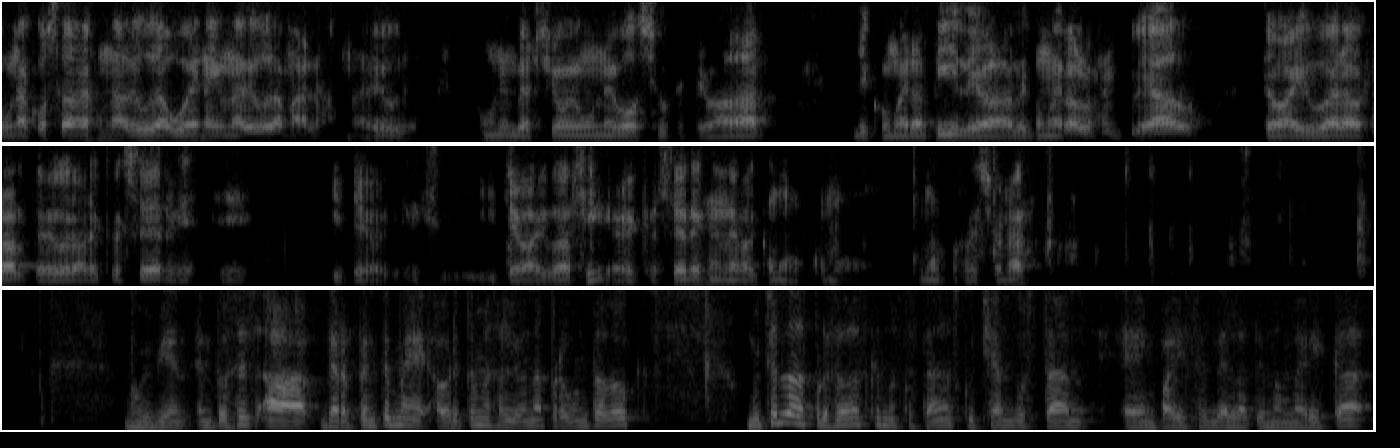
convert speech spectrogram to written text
una cosa es una deuda buena y una deuda mala. Una deuda es una inversión en un negocio que te va a dar de comer a ti, le va a dar de comer a los empleados, te va a ayudar a ahorrar, te va a ayudar a crecer este, y, te, y te va a ayudar, sí, a crecer en general como, como, como profesional. Muy bien. Entonces, uh, de repente me, ahorita me salió una pregunta, Doc. Muchas de las personas que nos están escuchando están en países de Latinoamérica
